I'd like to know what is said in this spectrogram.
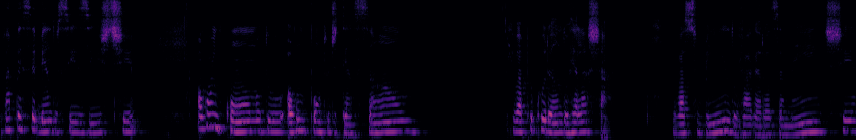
Vá percebendo se existe algum incômodo, algum ponto de tensão e vá procurando relaxar. Vá subindo vagarosamente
